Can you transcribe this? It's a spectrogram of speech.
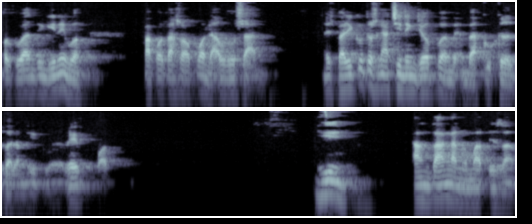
perguruan tinggi ini mbok fakultas apa ndak urusan Wis bariku terus ngaji ning jaba mbek Mbah Google barang iku. Repot. Iki tantangan umat Islam.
